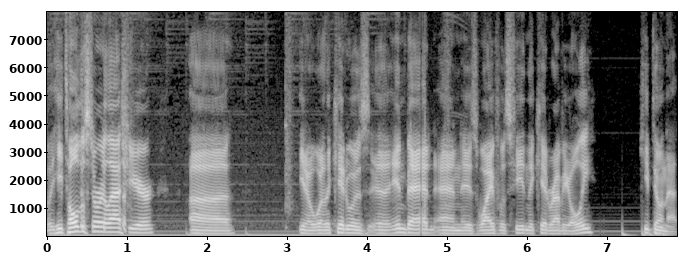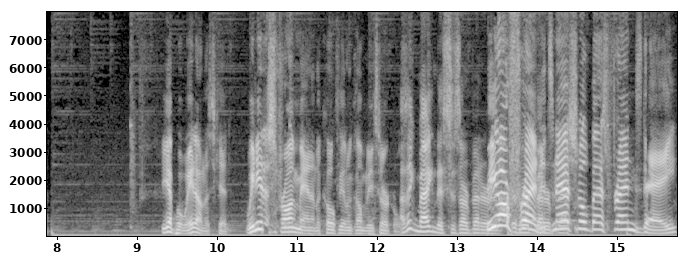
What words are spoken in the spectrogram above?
He told the story last year. Uh, you know where the kid was uh, in bed and his wife was feeding the kid ravioli. Keep doing that. You got to put weight on this kid. We need a strong man in the Cofield and Company circles. I think Magnus is our better. we are is our friend. better It's bet. National Best Friends Day.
